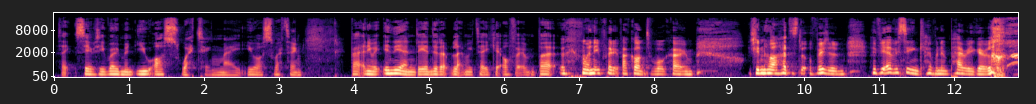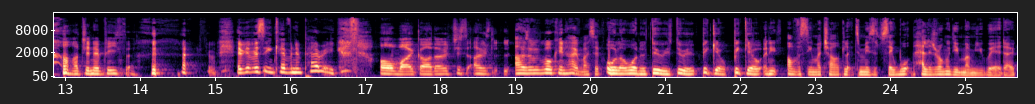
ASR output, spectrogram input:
It's like, seriously, Roman, you are sweating, mate. You are sweating. But anyway, in the end, he ended up letting me take it off him. But when he put it back on to walk home, do you know I had this little vision? Have you ever seen Kevin and Perry go large in Ibiza? Have you ever seen Kevin and Perry? Oh my god! I was just, I was, I was walking home. I said, "All I want to do is do it, big girl, big girl." And he, obviously, my child looked at me as if to say, "What the hell is wrong with you, mum? You weirdo!"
